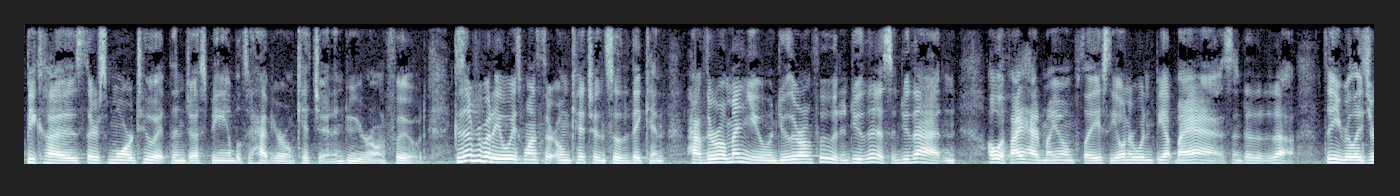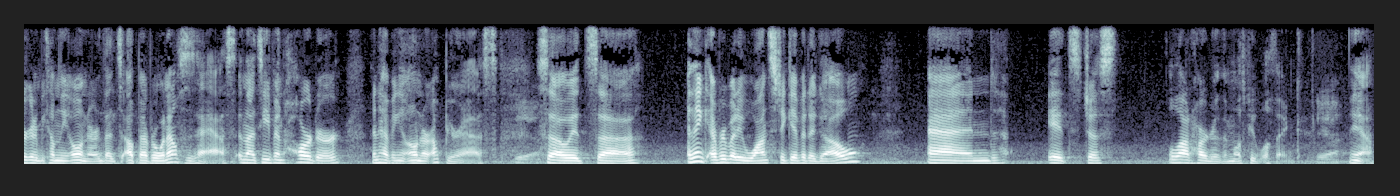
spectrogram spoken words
because there's more to it than just being able to have your own kitchen and do your own food. Because everybody always wants their own kitchen so that they can have their own menu and do their own food and do this and do that. And oh, if I had my own place, the owner wouldn't be up my ass and da da da da. Then you realize you're going to become the owner that's up everyone else's ass. And that's even harder than having an owner up your ass. Yeah. So it's, uh, I think everybody wants to give it a go and it's just a lot harder than most people think. Yeah. Yeah.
